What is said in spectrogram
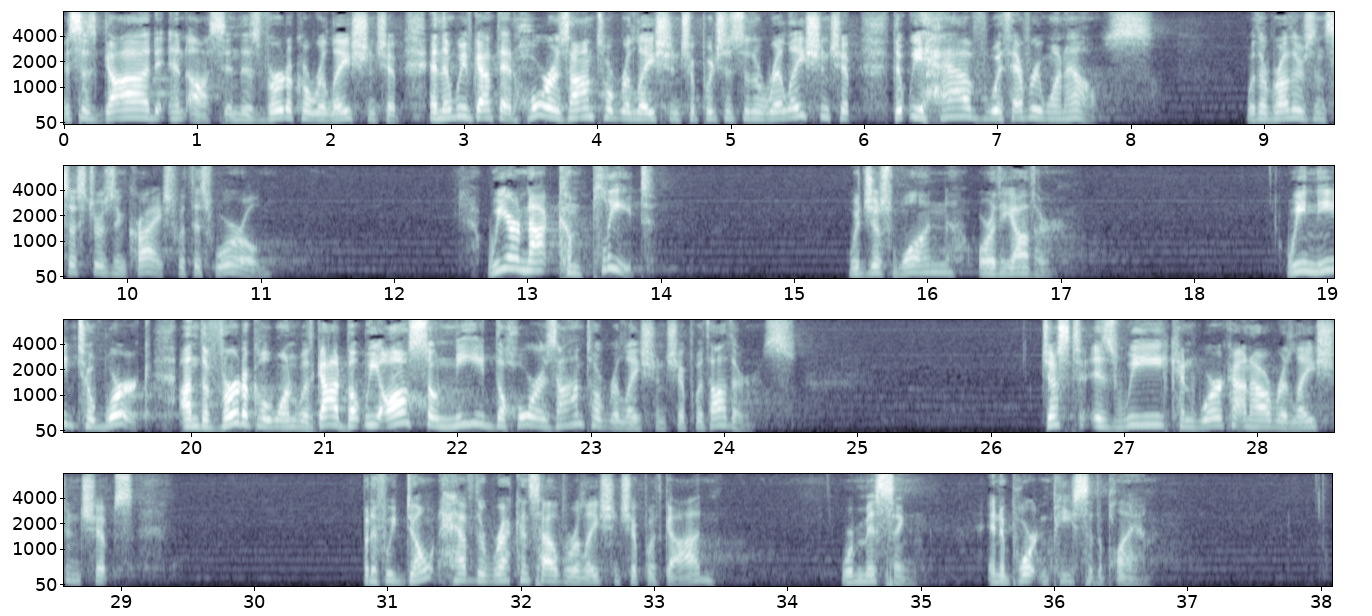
This is God and us in this vertical relationship. And then we've got that horizontal relationship, which is the relationship that we have with everyone else, with our brothers and sisters in Christ, with this world. We are not complete with just one or the other. We need to work on the vertical one with God, but we also need the horizontal relationship with others. Just as we can work on our relationships, but if we don't have the reconciled relationship with God, we're missing an important piece of the plan.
